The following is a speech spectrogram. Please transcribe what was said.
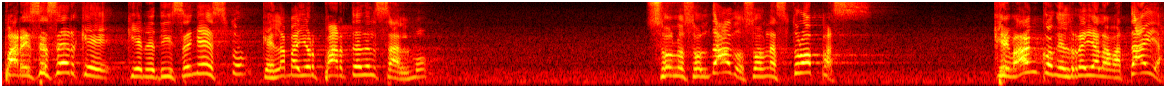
Parece ser que quienes dicen esto, que es la mayor parte del salmo, son los soldados, son las tropas que van con el rey a la batalla.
